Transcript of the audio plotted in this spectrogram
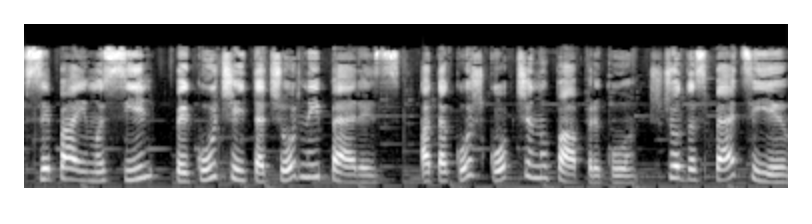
Всипаємо сіль, пекучий та чорний перець, а також копчену паприку. Щодо спеції,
